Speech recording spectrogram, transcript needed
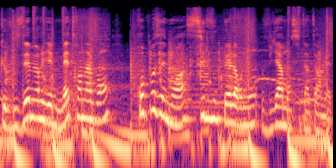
que vous aimeriez mettre en avant? Proposez-moi, s'il vous plaît, leur nom via mon site internet.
